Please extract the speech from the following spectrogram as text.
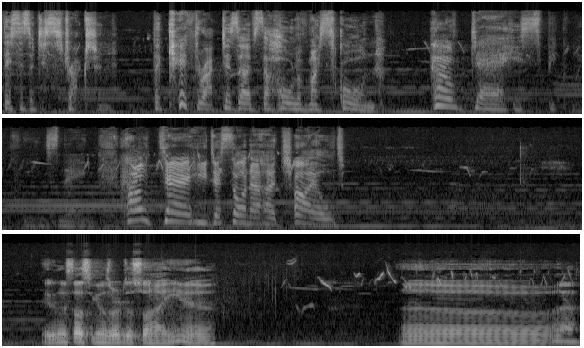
this is a distraction. The Kithrak deserves the whole of my scorn. How dare he speak my queen's name? How dare he dishonor her child? Ele não estava seguindo as ordens da sua rainha? Ah,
